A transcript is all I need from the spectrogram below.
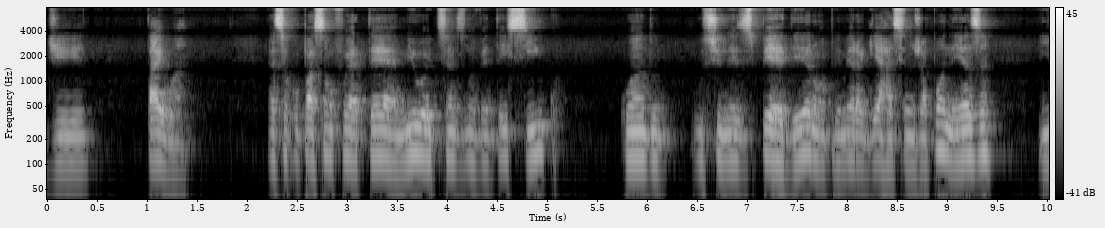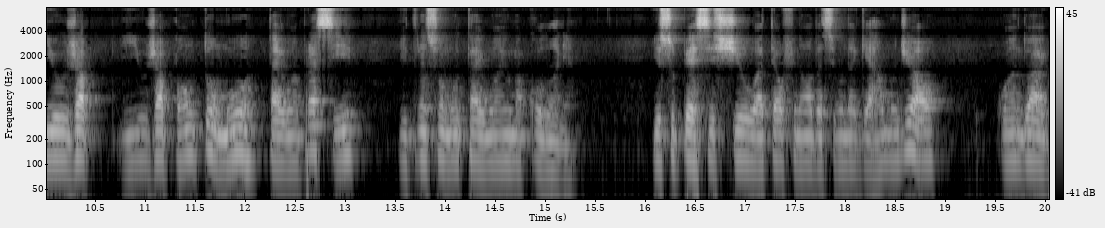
de Taiwan. Essa ocupação foi até 1895, quando os chineses perderam a Primeira Guerra Sino-Japonesa e, e o Japão tomou Taiwan para si e transformou Taiwan em uma colônia. Isso persistiu até o final da Segunda Guerra Mundial, quando a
